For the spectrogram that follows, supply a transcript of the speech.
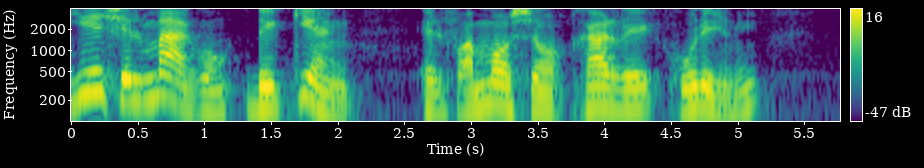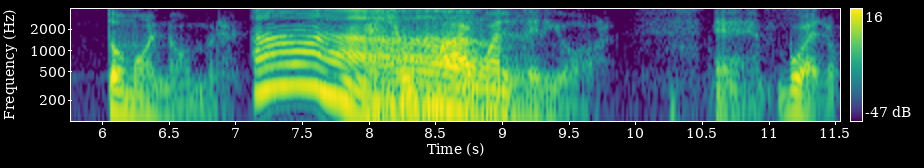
Y es el mago de quien el famoso Harry Houdini tomó el nombre. Ah. es un mago anterior. Eh, bueno,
